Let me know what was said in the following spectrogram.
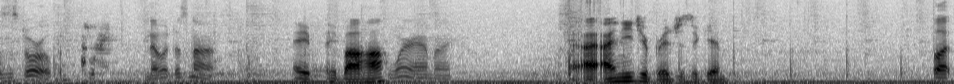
Does this door open? No, it does not. Hey, hey Baha. Where am I? I, I need your bridges again. But...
